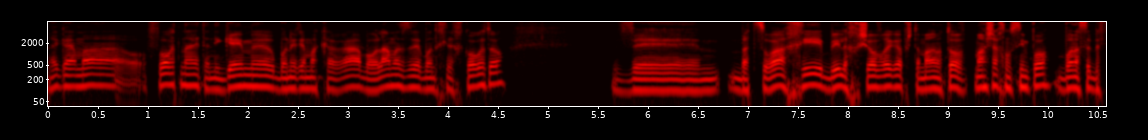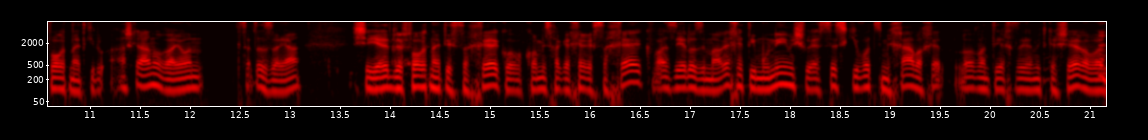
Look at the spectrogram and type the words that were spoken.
רגע, מה, פורטנייט, אני gamer, בוא נראה מה קרה בעולם הזה, בוא נתחיל לחקור אותו. ובצורה הכי, בלי לחשוב רגע, פשוט אמרנו, טוב, מה שאנחנו עושים פה, בוא נעשה בפורטנייט. כאילו, אשכרה לנו רעיון קצת הזיה, שילד בפורטנייט ישחק, או כל משחק אחר ישחק, ואז יהיה לו איזה מערכת אימונים, שהוא יעשה שכיבות סמיכה בחדר, לא הבנתי איך זה מתקשר, אבל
